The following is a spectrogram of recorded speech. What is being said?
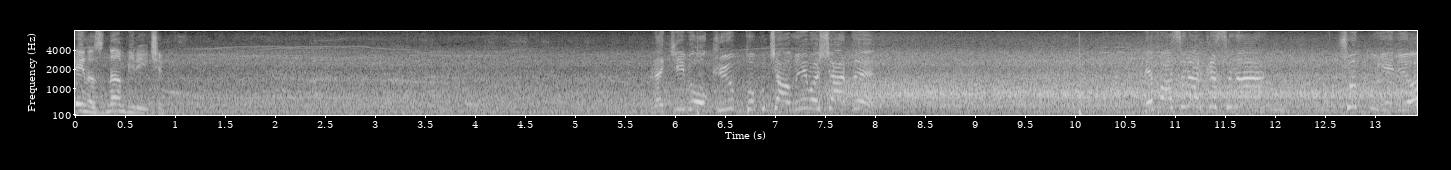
en azından biri için. Rakibi okuyup topu çalmayı başardı. Defansın arkasına şut mu geliyor?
